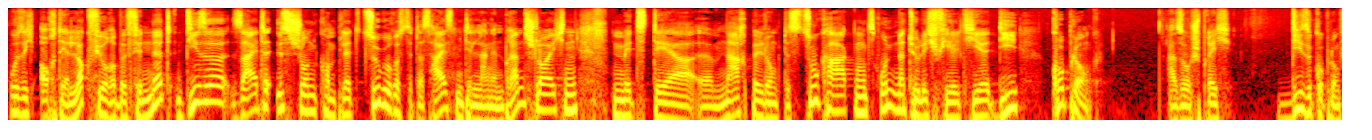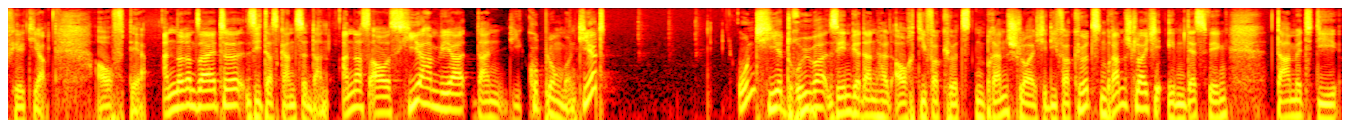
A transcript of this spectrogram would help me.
wo sich auch der Lokführer befindet, diese Seite ist schon komplett zugerüstet. Das heißt, mit den langen Bremsschläuchen, mit der äh, Nachbildung des Zughakens und natürlich fehlt hier die Kupplung. Also sprich, diese Kupplung fehlt hier. Auf der anderen Seite sieht das Ganze dann anders aus. Hier haben wir dann die Kupplung montiert und hier drüber sehen wir dann halt auch die verkürzten Bremsschläuche. Die verkürzten Bremsschläuche eben deswegen, damit die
